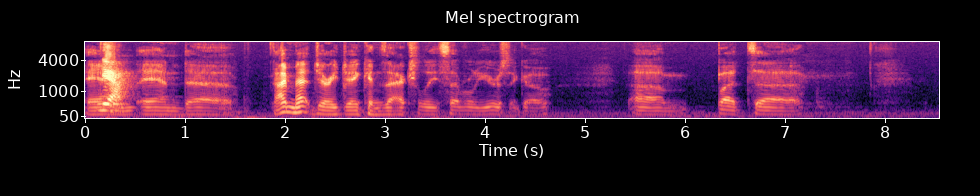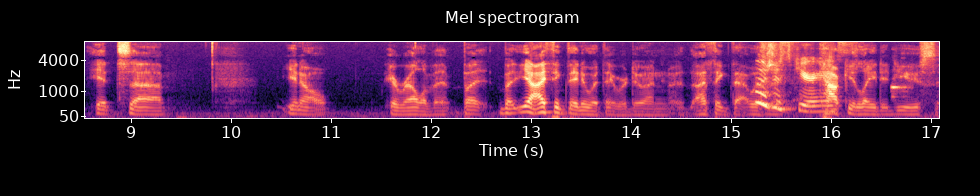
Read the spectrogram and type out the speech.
and Yeah. and uh, I met Jerry Jenkins actually several years ago, um, but uh, it's uh, you know irrelevant. But but yeah, I think they knew what they were doing. I think that was, was just curious. calculated use.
